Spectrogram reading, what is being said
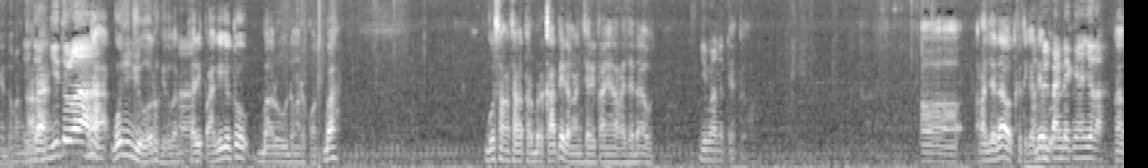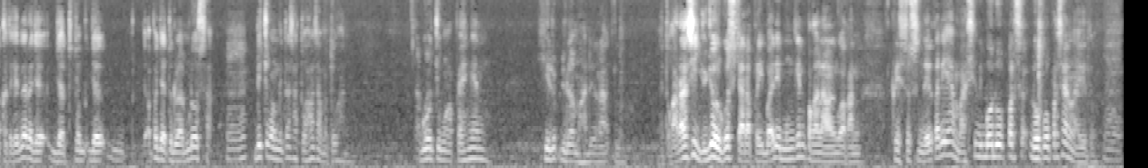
gitu kan. Ya, jangan gitu lah. Nah, gue jujur gitu kan. Nah. Tadi pagi gitu baru dengar khotbah. Gue sangat-sangat terberkati dengan ceritanya Raja Daud. gimana tuh Gitu. Eh, Raja Daud ketika ambil dia pendeknya aja lah Nah, ketika dia raja, jatuhnya ja- apa jatuh dalam dosa, Hmm. dia cuma minta satu hal sama Tuhan. Gue cuma pengen hidup di dalam hadirat lo. Itu karena sih jujur gue secara pribadi mungkin pengenalan gue akan Kristus sendiri tadi ya masih di bawah 20%, 20% lah gitu. Hmm.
